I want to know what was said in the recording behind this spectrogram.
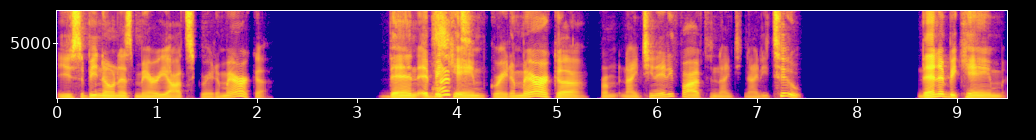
It used to be known as Marriott's Great America. Then it What? became Great America from 1985 to 1992. Then it became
